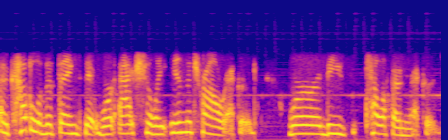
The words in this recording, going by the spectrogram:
A couple of the things that were actually in the trial record were these telephone records.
